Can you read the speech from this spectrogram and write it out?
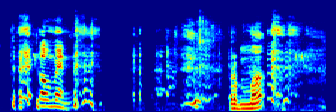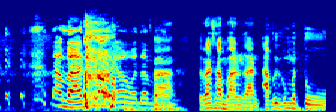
komen Remek. Tambahan mau ya apa Nah, tambahan terus sambahan kan, aku iku metu.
